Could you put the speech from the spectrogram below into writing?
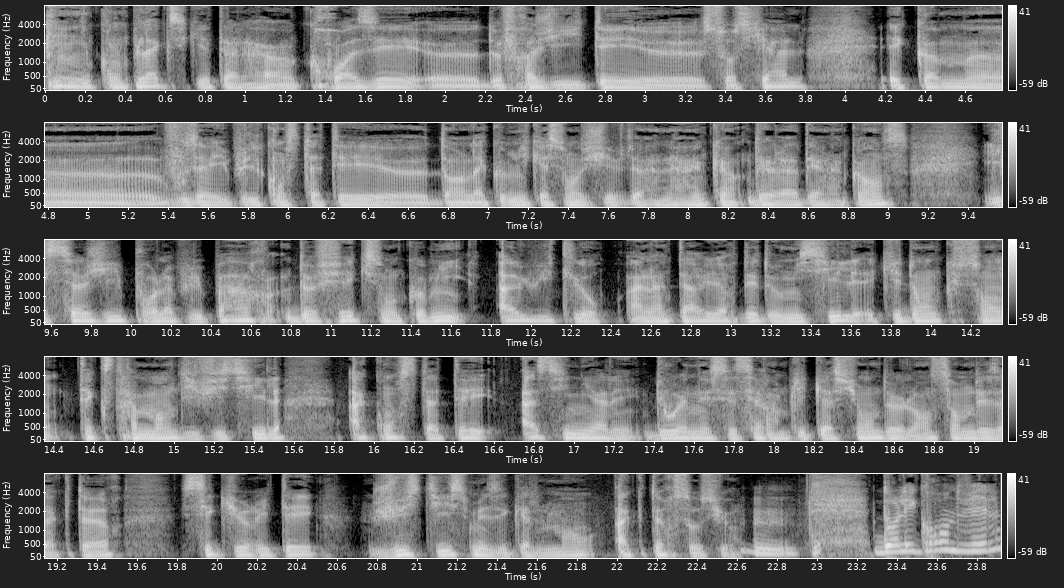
complexe qui est à la croisée euh, de fragilité euh, sociale et comme euh, vous avez pu le constater dans la communication des chiffres de la délinquance, il s'agit pour la plupart de faits qui sont commis à huis clos à l'intérieur des domiciles et qui donc sont extrêmement difficiles à constater, à signaler, d'où la nécessaire implication de l'ensemble des acteurs, sécurité, justice, mais également acteurs sociaux. Hmm. Dans les grandes villes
